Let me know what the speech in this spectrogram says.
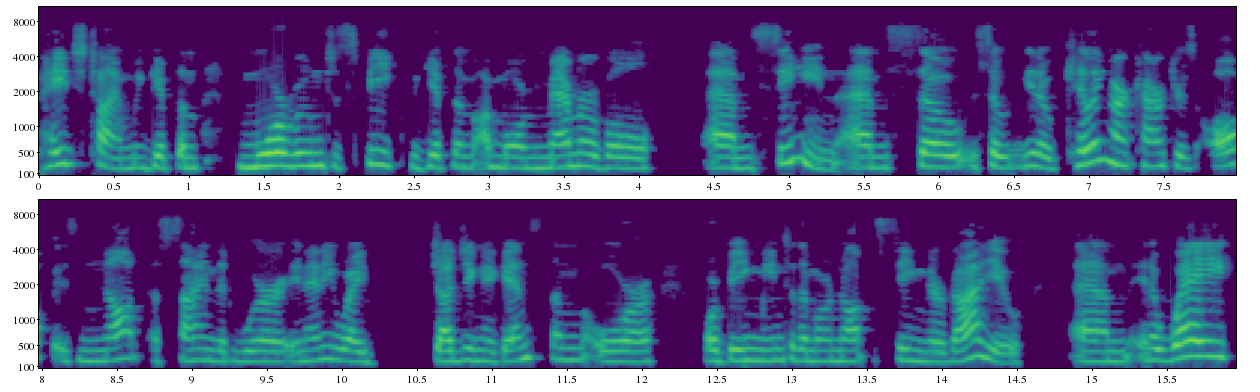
page time, we give them more room to speak, we give them a more memorable um, scene. Um, so, so you know, killing our characters off is not a sign that we're in any way judging against them or or being mean to them or not seeing their value. Um, in a way,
